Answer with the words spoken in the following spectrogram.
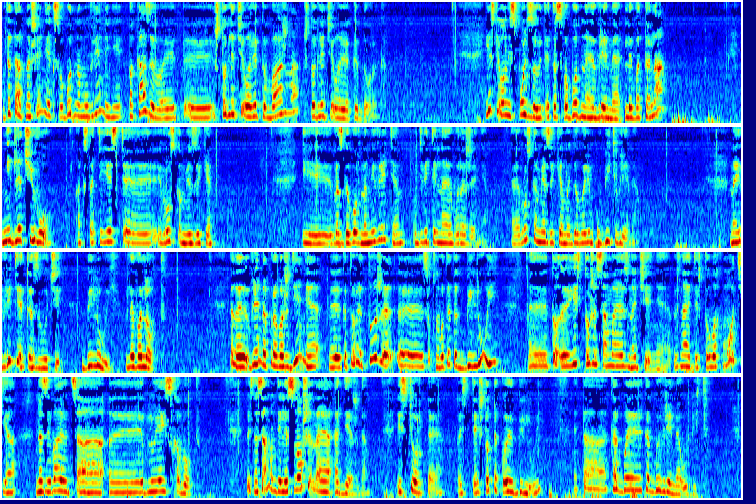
Вот это отношение к свободному времени показывает, э, что для человека важно, что для человека дорого. Если он использует это свободное время леватала, ни для чего, а, кстати, есть э, и в русском языке, и в разговорном иврите удивительное выражение. Э, в русском языке мы говорим «убить время». На иврите это звучит билуй, левалот. Это время провождения, э, которое тоже, э, собственно, вот этот билуй, э, то, есть то же самое значение. Вы знаете, что лохмотья называются блуей схавот. То есть на самом деле сношенная одежда, истертая. То есть что такое билуй? Это как бы, как бы время убить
